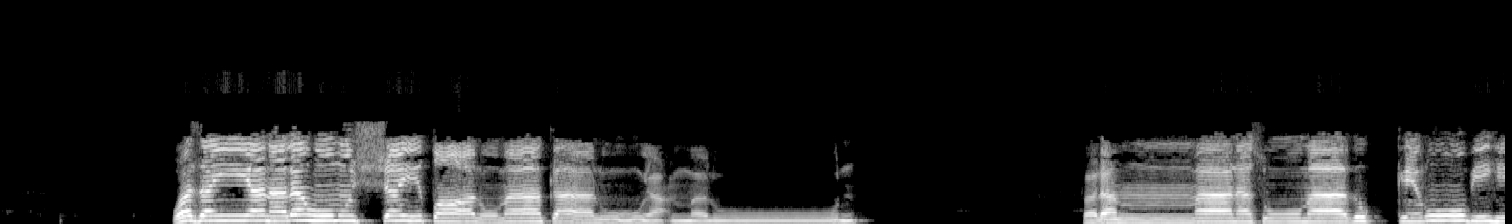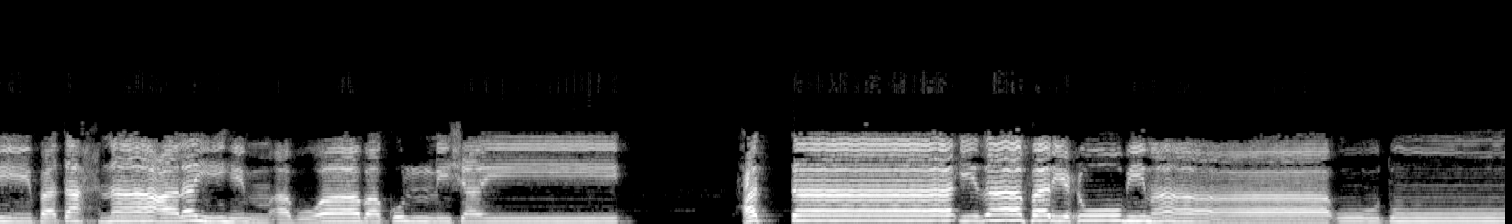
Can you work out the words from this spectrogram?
وزين لهم الشيطان ما كانوا يعملون فلما نسوا ما ذكروا به فتحنا عليهم أبواب كل شيء حتى حتى إذا فرحوا بما أوتوا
